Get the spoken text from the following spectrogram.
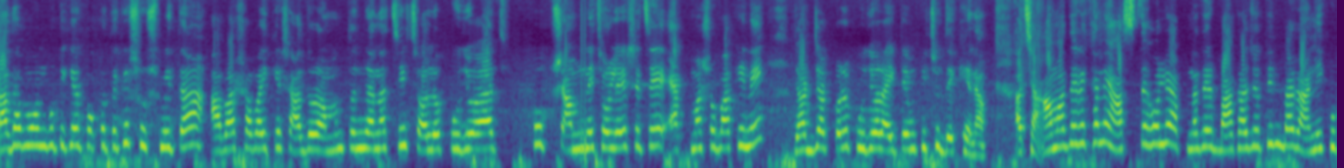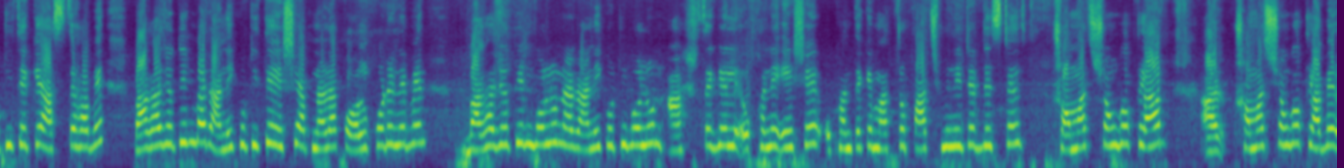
রাধামোহন বুটিকের পক্ষ থেকে সুস্মিতা। আবার সবাইকে সাদর আমন্ত্রণ জানাচ্ছি। চলো পুজো আজ খুব সামনে চলে এসেছে, এক মাসও বাকি নেই, ঝটঝট করে পুজোর আইটেম কিছু দেখে নাও। আচ্ছা আমাদের এখানে আসতে হলে আপনাদের বাঘাযতীন বা রানীকুঠি থেকে আসতে হবে। বাঘাযতীন বা রানীকুঠিতে এসে আপনারা কল করে নেবেন। বাঘাযতীন বলুন আর রানীকুঠি বলুন, আসতে গেলে ওখানে এসে ওখান থেকে মাত্র পাঁচ মিনিটের ডিস্টেন্স সমাজ ক্লাব আর সমাজ ক্লাবের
